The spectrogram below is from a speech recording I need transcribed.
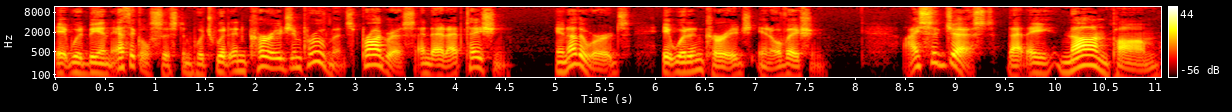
It would be an ethical system which would encourage improvements, progress, and adaptation. In other words, it would encourage innovation. I suggest that a non-POM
